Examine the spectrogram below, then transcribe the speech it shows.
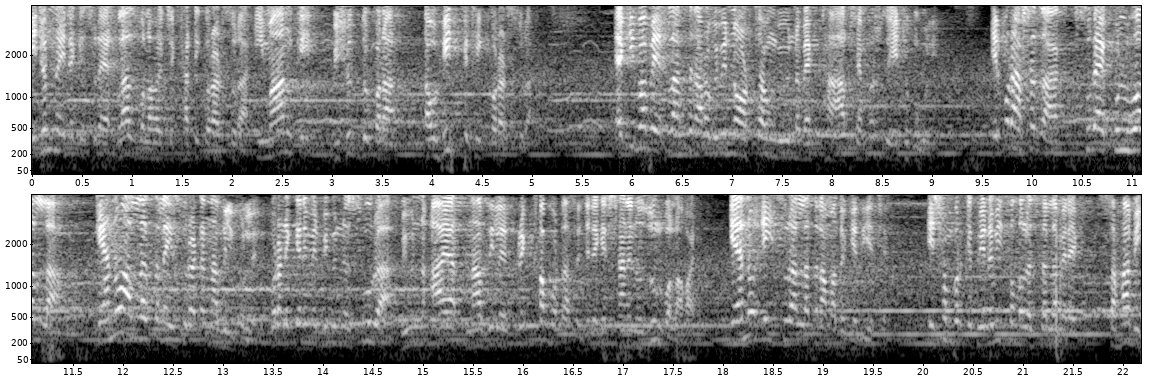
এই জন্য এটাকে সুরা এখলাস বলা হয়েছে, খাঁটি করার সুরা। ইমানকে বিশুদ্ধ করা তাওহীদকে ঠিক করার সুরা। একইভাবে এখলাসের আরও বিভিন্ন অর্থ এবং বিভিন্ন ব্যাখ্যা আছে, আমরা শুধু এইটুকু বলি। এরপর আসা যাক সুরায় কুলহু আল্লাহ, কেন আল্লাহ তালা এই সুরাটা নাজিল করলেন? কোরআন কারিমের বিভিন্ন সুরা, বিভিন্ন আয়াত নাজিলের প্রেক্ষাপট আছে, যেটাকে শানে নজুল বলা হয়। কেন এই সুরা আল্লাহ তালা আমাদেরকে দিয়েছেন? এই সম্পর্কে নবী সাল্লাহ সাল্লামের এক সাহাবি,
